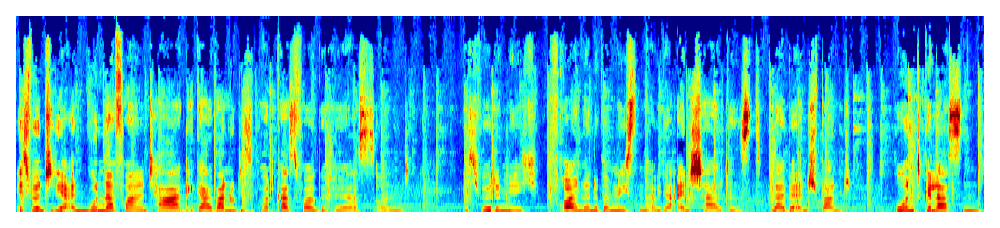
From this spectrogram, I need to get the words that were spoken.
Ich wünsche dir einen wundervollen Tag, egal wann du diese Podcast-Folge hörst. Und ich würde mich freuen, wenn du beim nächsten Mal wieder einschaltest. Bleibe entspannt und gelassen.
